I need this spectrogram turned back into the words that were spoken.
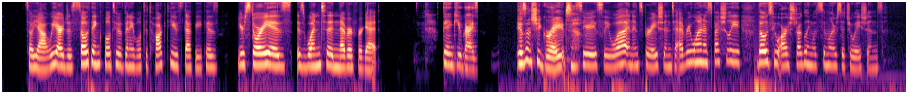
so yeah, we are just so thankful to have been able to talk to you, Stephy, cuz your story is is one to never forget. thank you guys Isn't she great? Seriously, what an inspiration to everyone, especially those who are struggling with similar situations.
